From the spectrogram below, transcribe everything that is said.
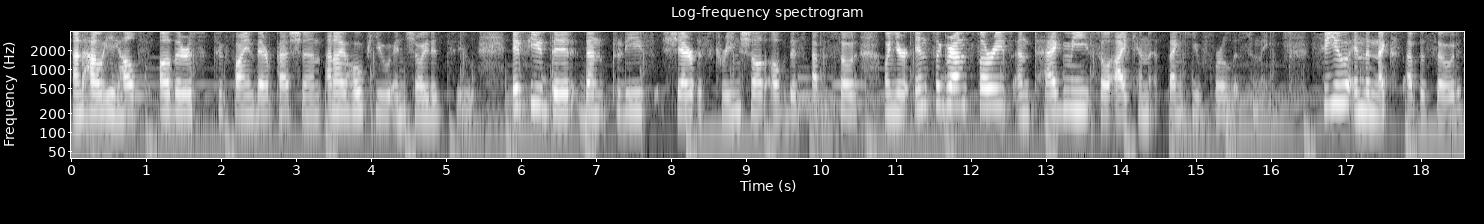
and how he helps others to find their passion, and I hope you enjoyed it too. If you did, then please share a screenshot of this episode on your Instagram stories and tag me so I can thank you for listening. See you in the next episode.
